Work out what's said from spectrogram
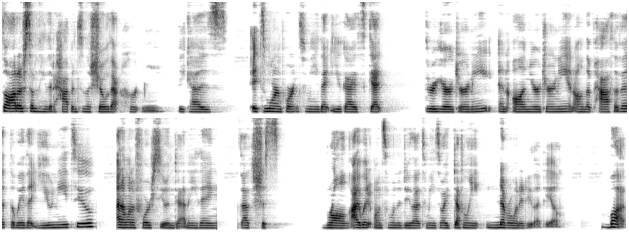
thought of something that happens in the show that hurt me because it's more important to me that you guys get through your journey and on your journey and on the path of it the way that you need to. I don't want to force you into anything. That's just wrong. I wouldn't want someone to do that to me, so I definitely never want to do that deal. But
